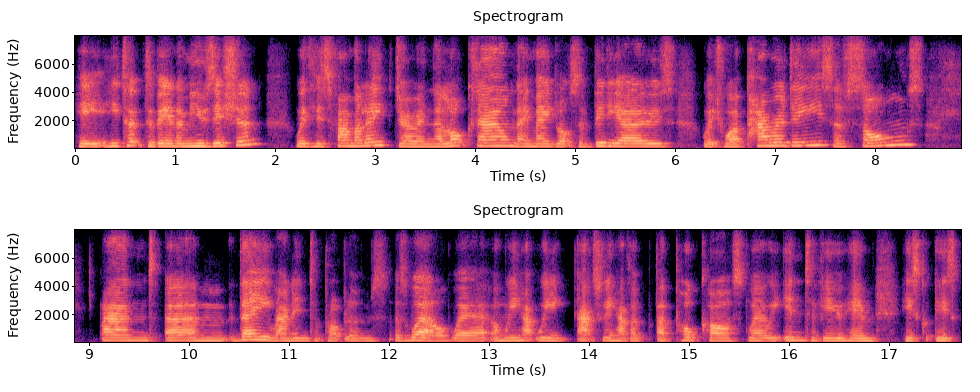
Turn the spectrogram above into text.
he, he took to being a musician with his family during the lockdown. They made lots of videos which were parodies of songs and um, they ran into problems as well where and we have we actually have a, a podcast where we interview him. He's he's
